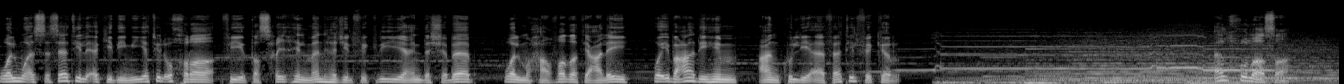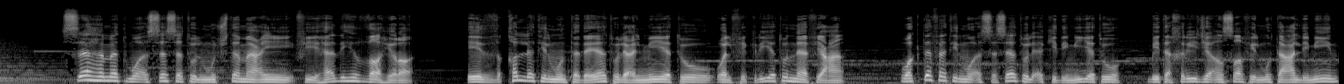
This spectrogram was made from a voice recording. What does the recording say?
والمؤسسات الأكاديمية الأخرى في تصحيح المنهج الفكري عند الشباب والمحافظة عليه وإبعادهم عن كل آفات الفكر. الخلاصة ساهمت مؤسسة المجتمع في هذه الظاهرة إذ قلت المنتديات العلمية والفكرية النافعة واكتفت المؤسسات الأكاديمية بتخريج أنصاف المتعلمين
